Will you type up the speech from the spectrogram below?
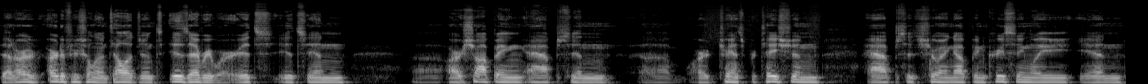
that our artificial intelligence is everywhere. It's it's in uh, our shopping apps, in uh, our transportation apps. It's showing up increasingly in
